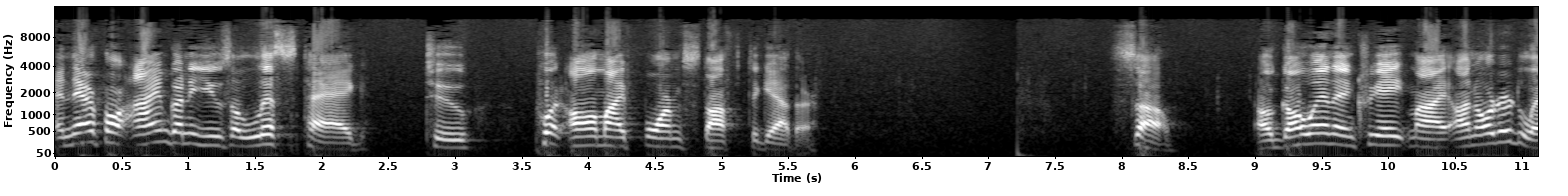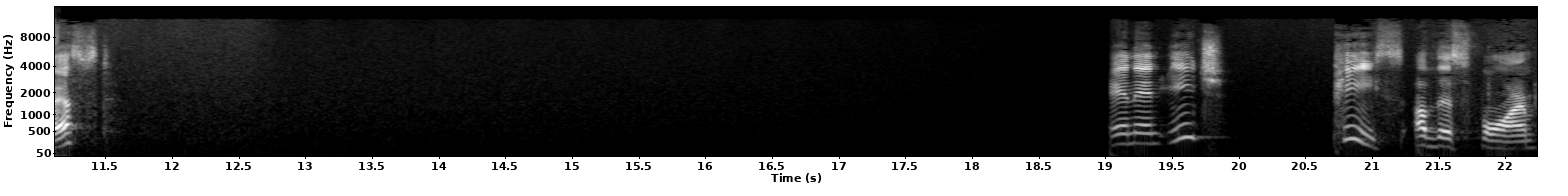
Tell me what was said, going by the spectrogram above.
And therefore, I'm going to use a list tag to put all my form stuff together. So, I'll go in and create my unordered list. And then each piece of this form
